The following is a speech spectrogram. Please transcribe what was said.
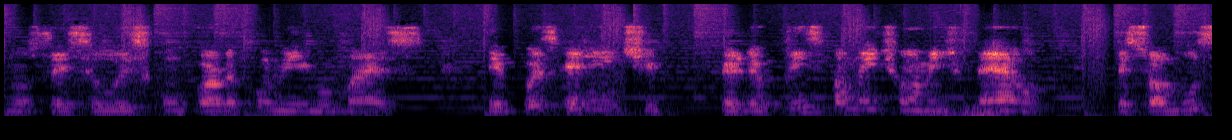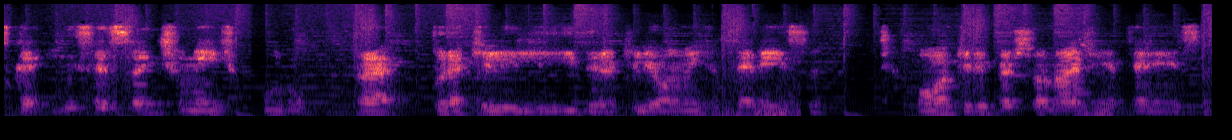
Não sei se o Luiz concorda comigo, mas depois que a gente perdeu principalmente o Homem de Ferro, o pessoal busca incessantemente por, pra, por aquele líder, aquele homem de referência, ou aquele personagem de referência.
